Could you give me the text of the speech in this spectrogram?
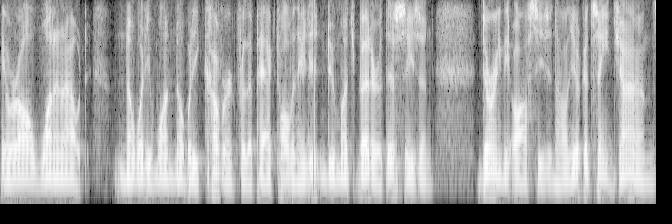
They were all one and out. Nobody won, nobody covered for the Pac-12, and they didn't do much better this season during the off season. Now you look at St. John's;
